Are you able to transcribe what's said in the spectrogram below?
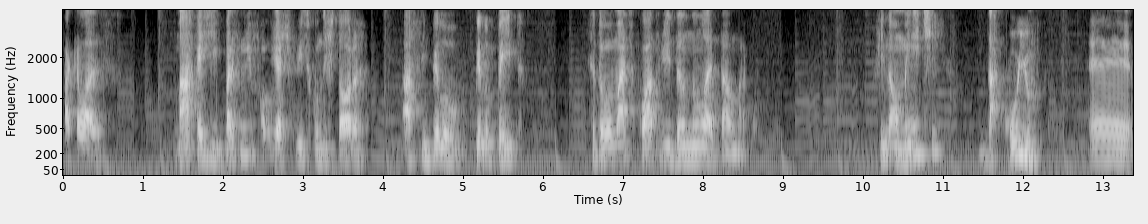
aquelas marcas de, parecendo de fogo de artifício quando estoura, assim pelo, pelo peito. Você tomou mais 4 de dano não letal, Naco. Finalmente, da cuio. É,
